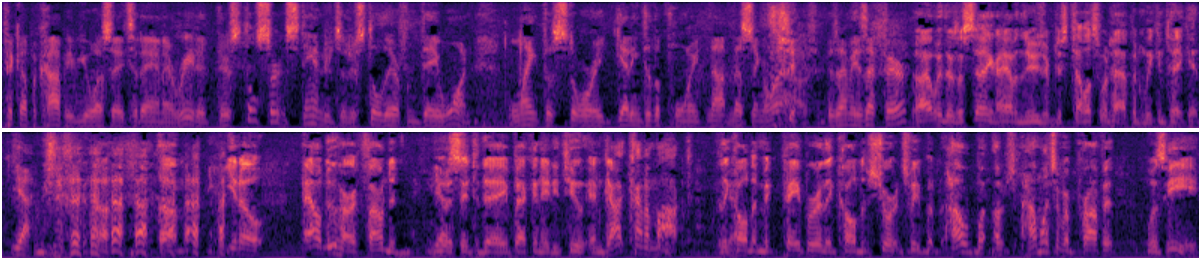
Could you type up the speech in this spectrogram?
pick up a copy of USA Today and I read it, there's still certain standards that are still there from day one: length of story, getting to the point, not messing around. Yeah. Because I mean, is that fair? Uh, there's a saying I have in the newsroom: "Just tell us what happened, we can take it." Yeah. um, you know, Al Neuharth founded USA Today back in '82 and got kind of mocked. They Yeah. called it McPaper. They called it short and sweet. But how how much of a prophet was he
